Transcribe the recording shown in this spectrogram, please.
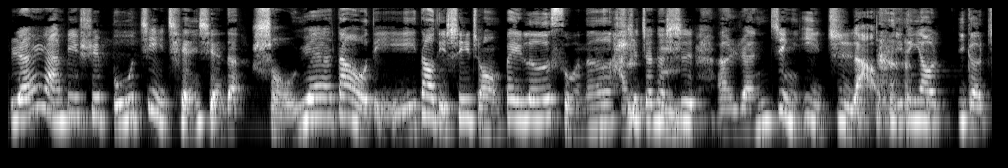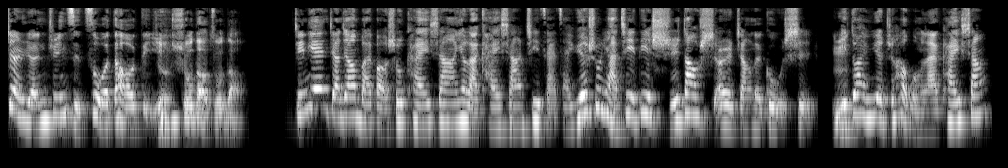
仍然必须不计前嫌的守约到底。到底是一种被勒索呢，还是真的是，是呃人尽意志啊？一定要一个正人君子做到底，就说到做到。今天讲讲百宝书开箱，要来开箱记载在约书亚记第十到十二章的故事。嗯、一段音乐之后，我们来开箱。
